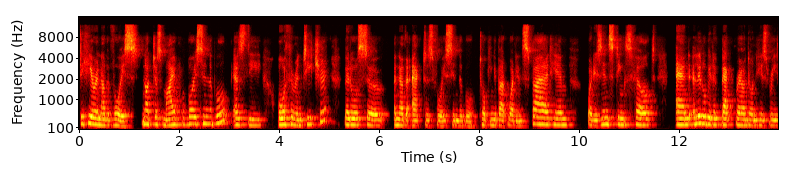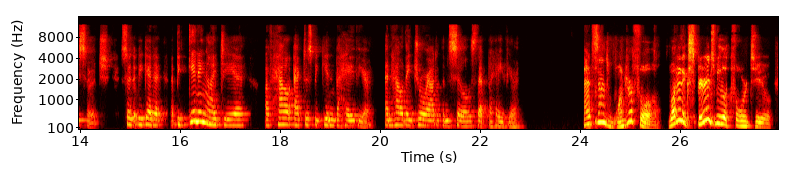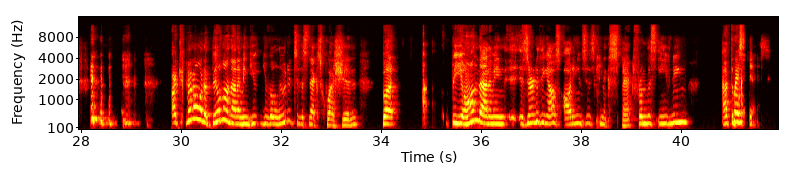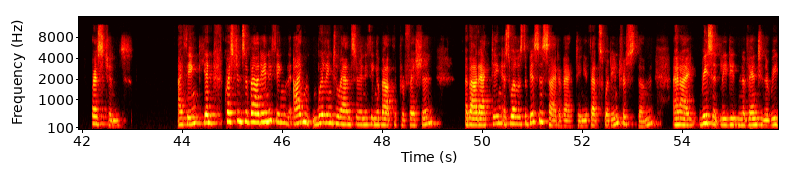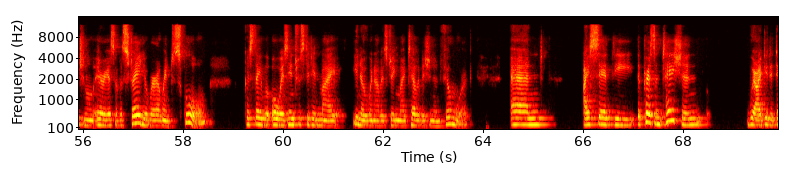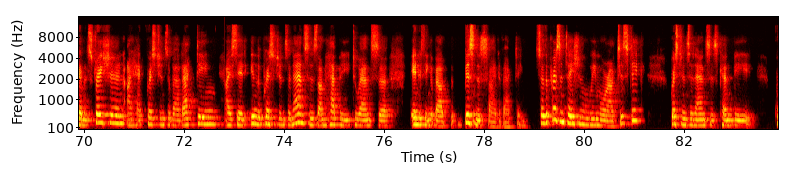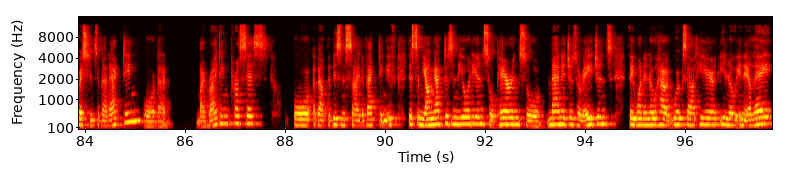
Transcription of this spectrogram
to hear another voice, not just my voice in the book as the author and teacher, but also another actor's voice in the book, talking about what inspired him, what his instincts felt, and a little bit of background on his research so that we get a, a beginning idea of how actors begin behavior and how they draw out of themselves that behavior. That sounds wonderful. What an experience we look forward to. I kind of want to build on that. I mean, you you've alluded to this next question, but uh, beyond that, I mean, is there anything else audiences can expect from this evening at the questions? Book? Questions. I think. And questions about anything, I'm willing to answer anything about the profession, about acting, as well as the business side of acting, if that's what interests them. And I recently did an event in the regional areas of Australia where I went to school because they were always interested in my, you know, when I was doing my television and film work. And I said the the presentation where I did a demonstration. I had questions about acting. I said, in the questions and answers, I'm happy to answer anything about the business side of acting. So the presentation will be more artistic. Questions and answers can be questions about acting or about my writing process or about the business side of acting. If there's some young actors in the audience or parents or managers or agents, they want to know how it works out here, you know, in LA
